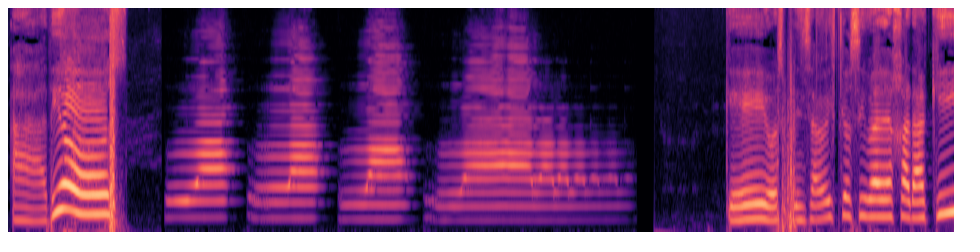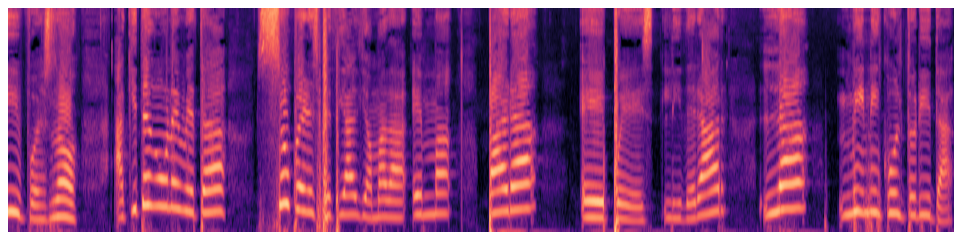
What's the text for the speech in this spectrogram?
adiós. ¿Qué? ¿Os pensabais que os iba a dejar aquí? Pues no. Aquí tengo una invitada súper especial llamada Emma para, eh, pues, liderar la miniculturita,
